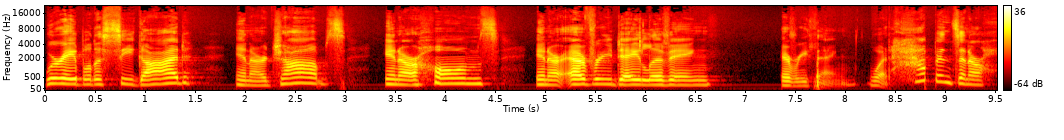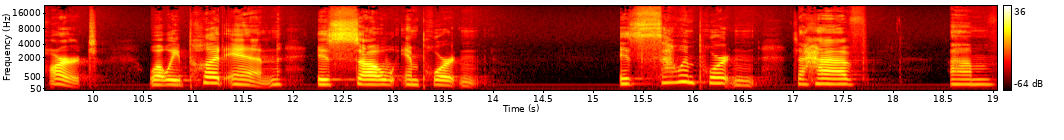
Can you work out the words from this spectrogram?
We're able to see God in our jobs, in our homes, in our everyday living, everything. What happens in our heart, what we put in, is so important it's so important to have um,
